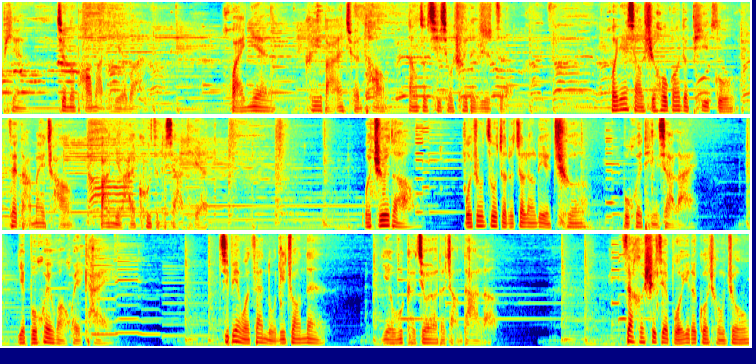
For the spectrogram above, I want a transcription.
片就能跑马的夜晚，怀念可以把安全套当做气球吹的日子。怀念小时候光着屁股在打卖场扒女孩裤子的夏天。我知道，我正坐着的这辆列车不会停下来，也不会往回开。即便我再努力装嫩，也无可救药的长大了。在和世界博弈的过程中，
